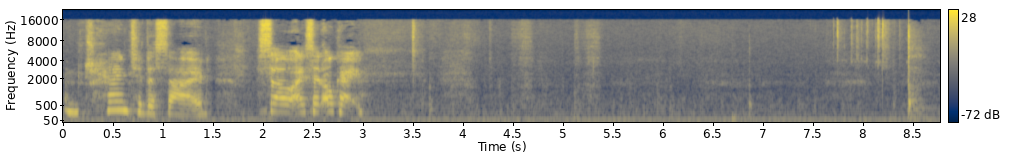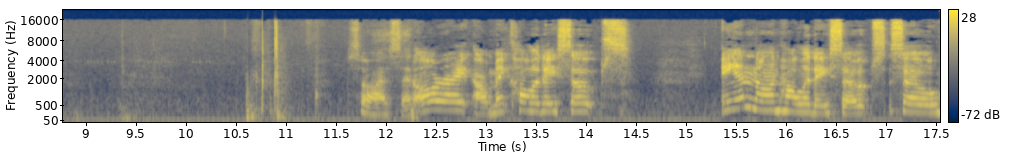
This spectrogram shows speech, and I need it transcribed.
I'm trying to decide. So I said, okay. So I said, all right, I'll make holiday soaps and non-holiday soaps. So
